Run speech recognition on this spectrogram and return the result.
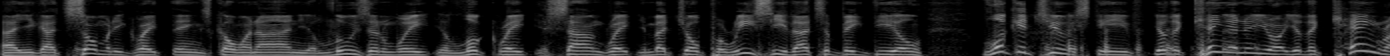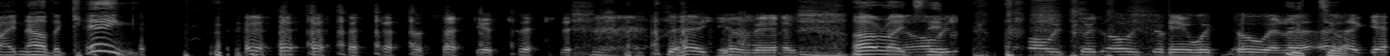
Uh, you got so many great things going on. You're losing weight. You look great. You sound great. You met Joe Parisi. That's a big deal. Look at you, Steve. You're the king of New York. You're the king right now. The king. Thank you, Thank you, man. All right, And Steve. Always, always good, always good being with you. And uh, again,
